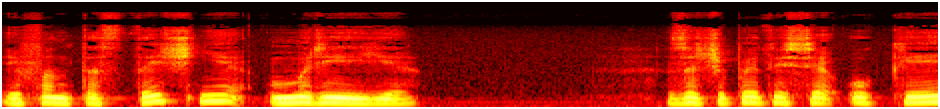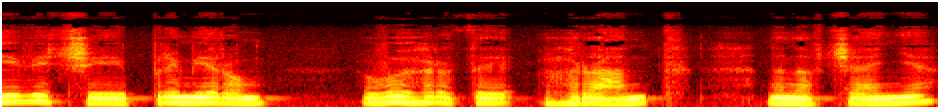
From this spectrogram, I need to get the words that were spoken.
і фантастичні мрії. Зачепитися у Києві чи, приміром, виграти грант на навчання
